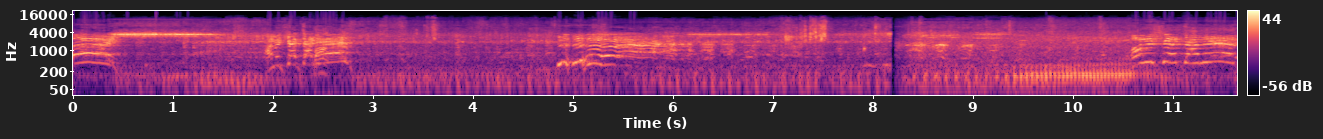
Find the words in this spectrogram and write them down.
আয়! আমি কে জানিস? আমি কে জানিস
